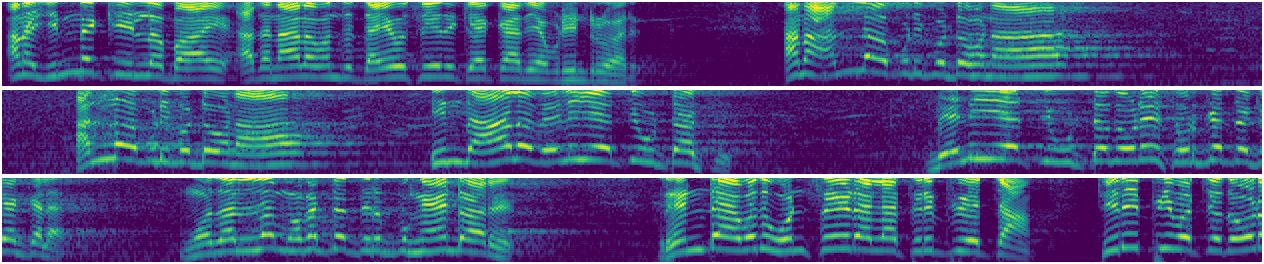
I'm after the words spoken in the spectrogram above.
ஆனால் இன்னைக்கு இல்லை பாய் அதனால் வந்து தயவு செய்து கேட்காதே அப்படின்றவார். ஆனால் அல்ல அப்படிப்பட்டவனா? அல்ல அப்படிப்பட்டவனா? இந்த ஆளை வெளியேற்றி விட்டாச்சு. வெளியேற்றி விட்டதோடய சொர்க்கத்தை கேட்கல. முதல்ல முகத்தை திருப்புங்கன்றாரு. ரெண்டாவது ஒன் சைடு எல்லாம் திருப்பி வச்சான். திருப்பி வச்சதோட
